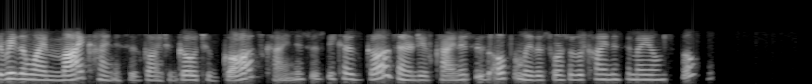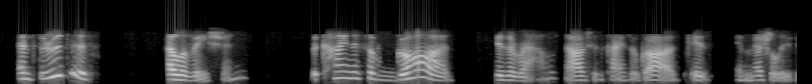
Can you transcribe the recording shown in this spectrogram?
The reason why my kindness is going to go to God's kindness is because God's energy of kindness is ultimately the source of the kindness in my own soul. And through this elevation, the kindness of God is aroused. Now, obviously, the kindness of God is immeasurably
